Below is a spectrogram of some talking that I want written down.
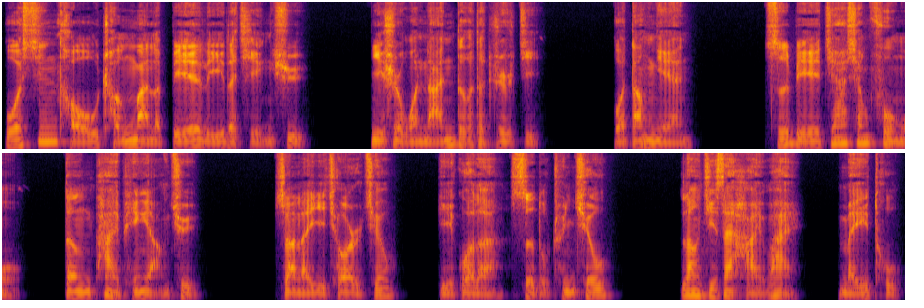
我心头盛满了别离的情绪。你是我难得的知己。我当年辞别家乡父母，登太平洋去，算来一秋二秋，已过了四度春秋。浪迹在海外，美土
